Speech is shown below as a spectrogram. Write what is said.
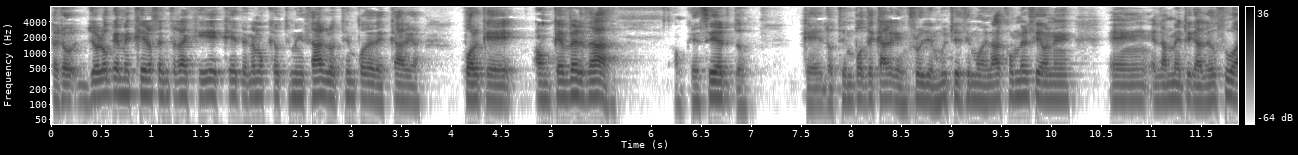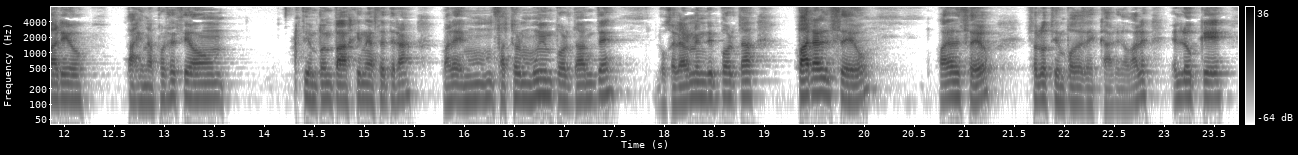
Pero yo lo que me quiero centrar aquí es que tenemos que optimizar los tiempos de descarga. Porque aunque es verdad, aunque es cierto que los tiempos de carga influyen muchísimo en las conversiones, en, las métricas de usuario, páginas por sección, tiempo en página, etcétera, ¿vale? Es un factor muy importante. Lo que realmente importa para el SEO, para el SEO, son los tiempos de descarga, ¿vale? Es lo que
